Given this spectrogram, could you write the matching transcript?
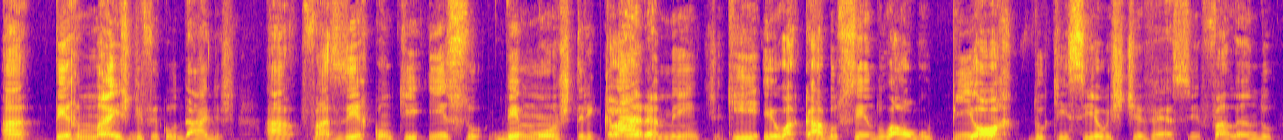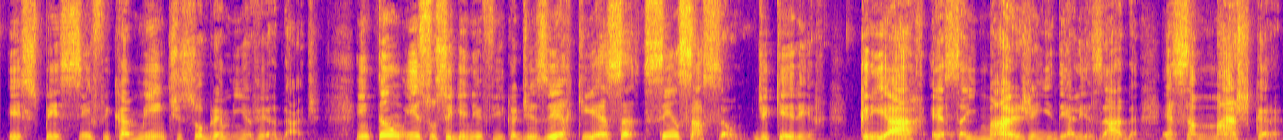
a ter mais dificuldades, a fazer com que isso demonstre claramente que eu acabo sendo algo pior do que se eu estivesse falando especificamente sobre a minha verdade. Então, isso significa dizer que essa sensação de querer criar essa imagem idealizada, essa máscara,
